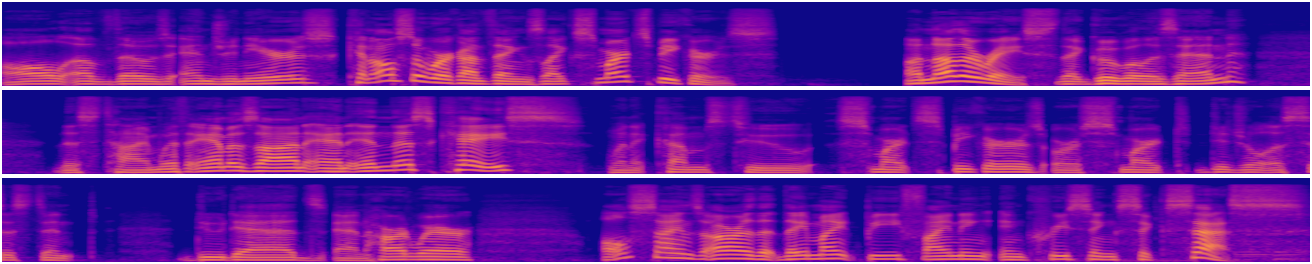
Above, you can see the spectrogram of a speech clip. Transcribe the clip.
all of those engineers can also work on things like smart speakers. Another race that Google is in, this time with Amazon, and in this case, when it comes to smart speakers or smart digital assistant doodads, and hardware, all signs are that they might be finding increasing success.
